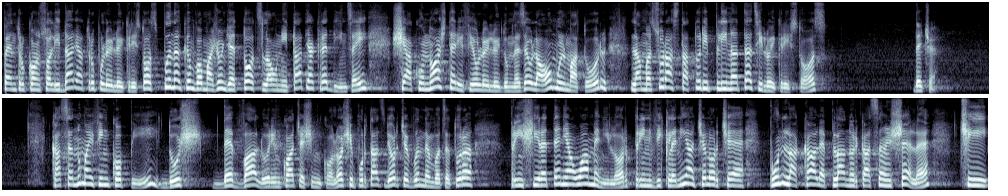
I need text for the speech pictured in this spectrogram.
pentru consolidarea trupului lui Hristos, până când vom ajunge toți la unitatea credinței și a cunoașterii Fiului lui Dumnezeu, la omul matur, la măsura staturii plinătății lui Hristos. De ce? Ca să nu mai fim copii duși de valuri încoace și încolo și purtați de orice vânt de învățătură, prin șiretenia oamenilor, prin viclenia celor ce pun la cale planuri ca să înșele, ci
